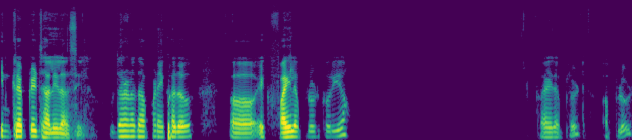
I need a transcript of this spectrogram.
इन्क्रिप्टेड झालेला असेल. उदाहरणार्थ आपण एखादं एक फाईल अपलोड करूया. फाईल अपलोड अपलोड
